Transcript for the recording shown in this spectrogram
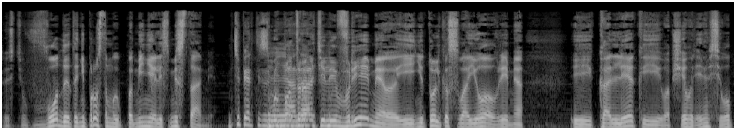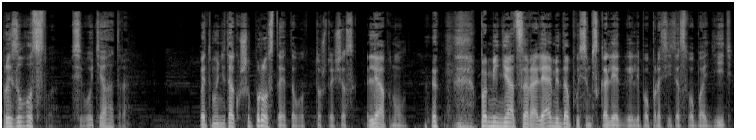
То есть вводы это не просто мы поменялись местами. Теперь ты за Мы меня, да? потратили время, и не только свое, а время и коллег, и вообще время всего производства, всего театра. Поэтому не так уж и просто это вот то, что я сейчас ляпнул. Поменяться ролями, допустим, с коллегой или попросить освободить.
